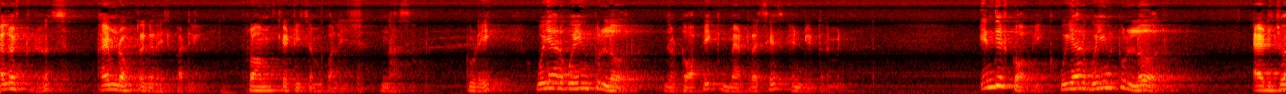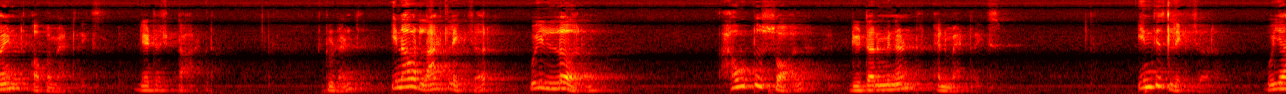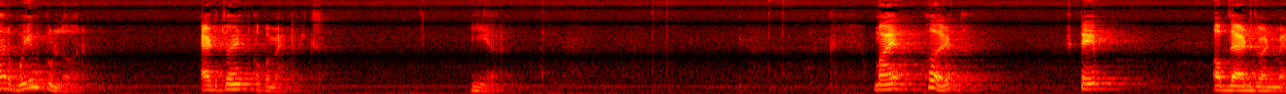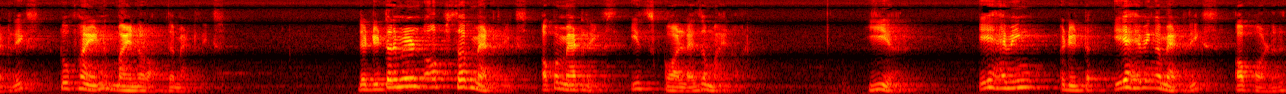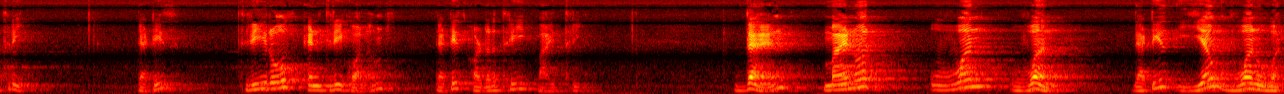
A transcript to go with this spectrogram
Hello students, I am Dr. Ganesh Patil from KTHM College, Nasik. Today we are going to learn the topic matrices and determinant. In this topic we are going to learn adjoint of a matrix. Let us start. Students, in our last lecture we learned how to solve determinant and matrix. In this lecture we are going to learn adjoint of a matrix here. My third step of the adjoint matrix to find minor of the matrix. The determinant of submatrix of a matrix is called as a minor. Here A having a, A having a matrix of order 3 that is 3 rows and 3 columns that is order 3 by 3 then minor 1 1 that is m11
